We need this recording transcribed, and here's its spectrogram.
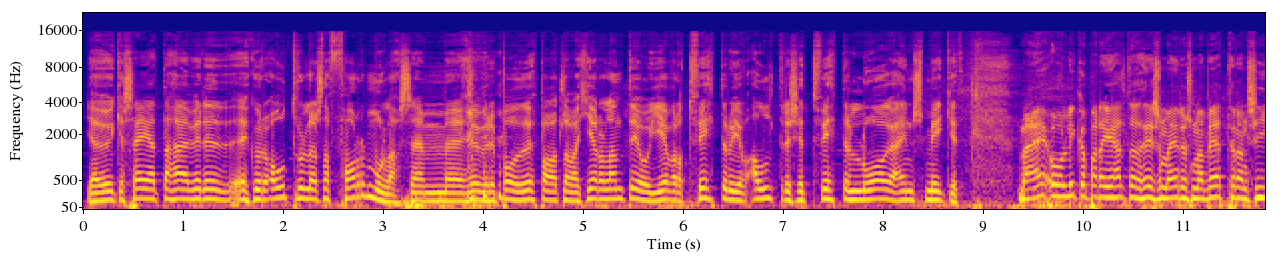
ég hef ekki að segja að þetta hafi verið einhver ótrúlegasta formúla sem eh, hefur verið bóðið upp á allavega hér á landi og ég var á Twitter og ég hef aldrei séð Twitter loga eins mikið. Nei, og líka bara ég held að þeir sem eru svona veterans í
